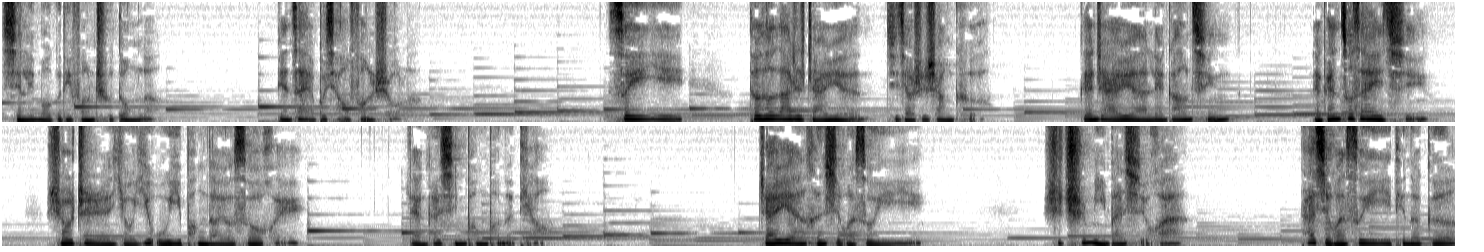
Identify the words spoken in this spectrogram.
心里某个地方触动了，便再也不想要放手了。苏依依偷偷拉着翟远去教室上课，跟翟远练钢琴，两个人坐在一起。手指有意无意碰到又缩回，两颗心砰砰的跳。翟远很喜欢苏依依，是痴迷般喜欢。他喜欢苏依依听的歌，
